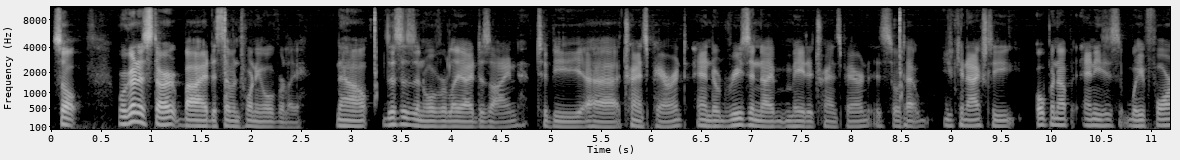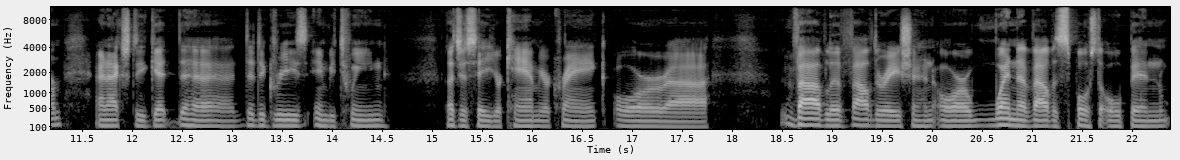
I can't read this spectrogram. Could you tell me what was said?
So we're going to start by the 720 overlay. Now, this is an overlay I designed to be uh, transparent, and the reason I made it transparent is so that you can actually open up any waveform and actually get the, the degrees in between, let's just say your cam, your crank, or uh, valve lift, valve duration, or when a valve is supposed to open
